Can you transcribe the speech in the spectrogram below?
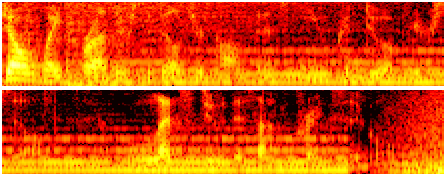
Don't wait for others to build your confidence. You can do it for yourself. Let's do this. I'm Craig Sigl.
